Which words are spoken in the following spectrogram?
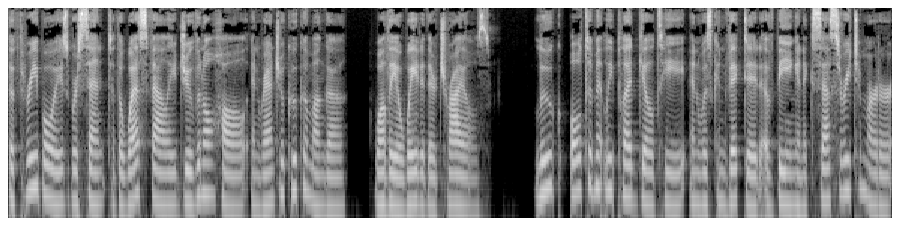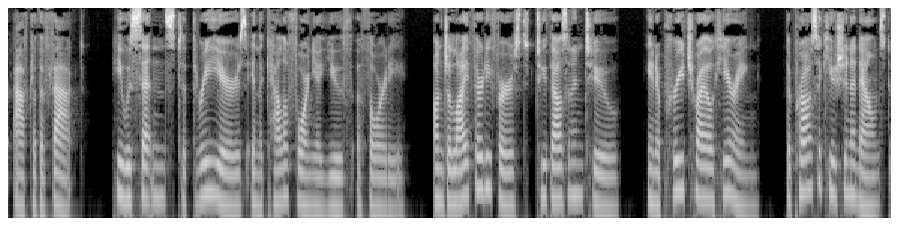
The three boys were sent to the West Valley Juvenile Hall in Rancho Cucamonga while they awaited their trials. Luke ultimately pled guilty and was convicted of being an accessory to murder after the fact. He was sentenced to three years in the California Youth Authority. On July 31, 2002, in a pretrial hearing, the prosecution announced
